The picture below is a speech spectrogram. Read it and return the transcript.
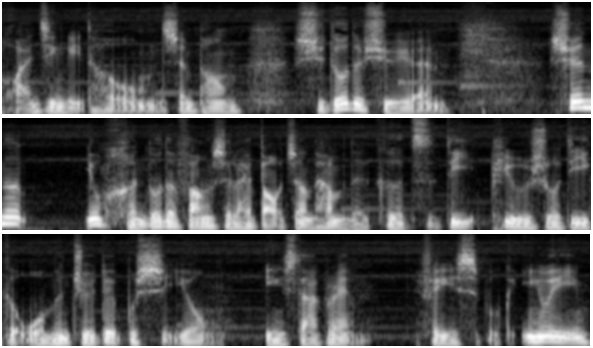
环境里头，我们身旁许多的学员，所以呢，用很多的方式来保障他们的各自。第一，譬如说，第一个，我们绝对不使用 Instagram、Facebook，因为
